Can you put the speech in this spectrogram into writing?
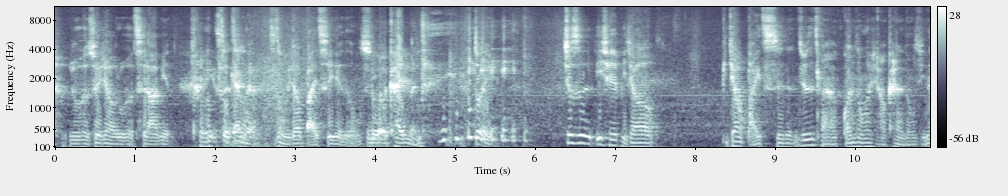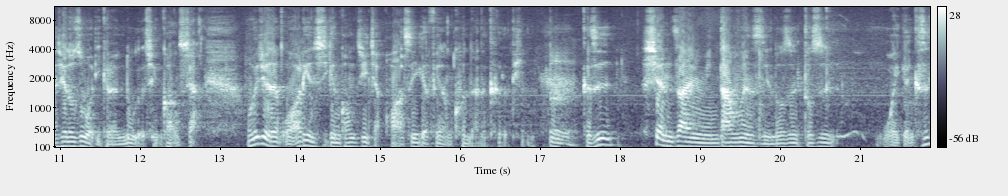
如何睡觉，如何吃拉面，这种这种比较白痴一点的东西。如何开门？对，就是一些比较。比较白痴的，就是反而观众会想要看的东西，那些都是我一个人录的情况下，我会觉得我要练习跟空气讲话是一个非常困难的课题。嗯，可是现在明明大部分时间都是都是我一个人，可是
